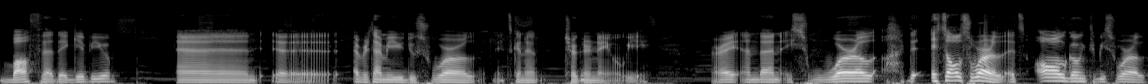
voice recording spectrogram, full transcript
buff that they give you and uh, every time you do swirl it's gonna trigger an aoe all right? And then a swirl it's all swirl. It's all going to be swirl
